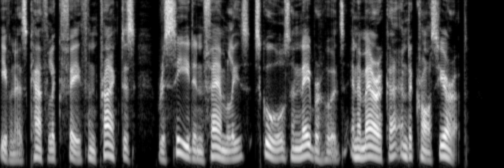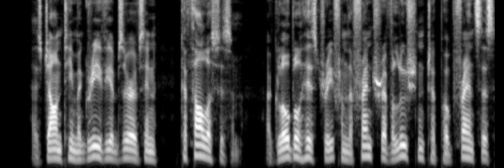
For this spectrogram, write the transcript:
even as Catholic faith and practice recede in families, schools, and neighborhoods in America and across Europe. As John T. McGreevy observes in Catholicism, a global history from the French Revolution to Pope Francis,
